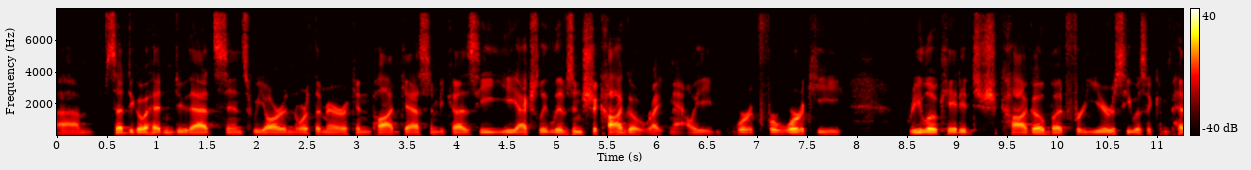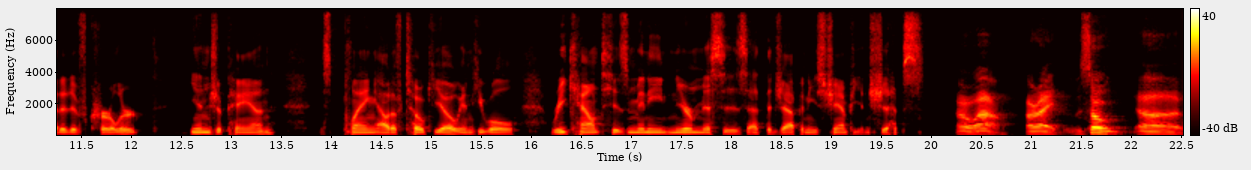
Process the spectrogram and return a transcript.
Um, said to go ahead and do that since we are a North American podcast and because he, he actually lives in Chicago right now. He worked for work. He relocated to Chicago, but for years he was a competitive curler in Japan, is playing out of Tokyo, and he will recount his many near misses at the Japanese championships. Oh wow! All right, so uh,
